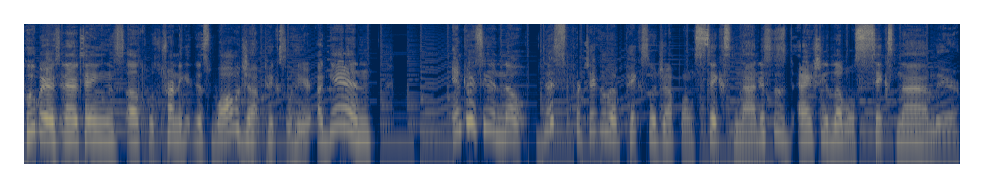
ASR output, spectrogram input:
Pooh Bear is entertaining us with trying to get this wall jump pixel here. Again, interesting to note, this particular pixel jump on 6-9, this is actually level 6-9 there.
